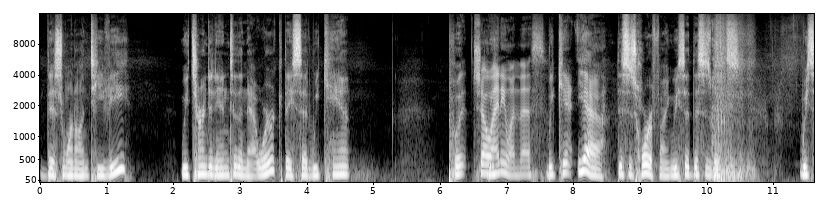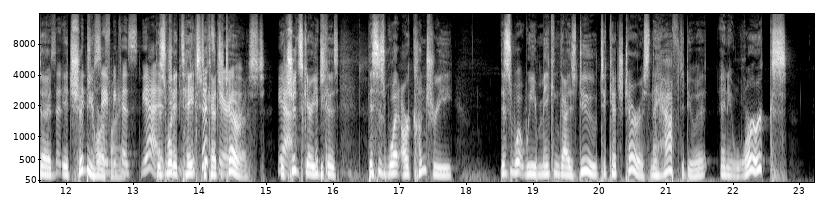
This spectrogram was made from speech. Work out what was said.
this one on TV. We turned it into the network. They said we can't put Show we, anyone this. we can't yeah, this is horrifying. We said this is what's we said, said it should be horrifying. because yeah, this is what it takes to catch a terrorist. Yeah, It should scare you it should- because this is what our country this is what we're making guys do to catch terrorists and they have to do it and it works,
